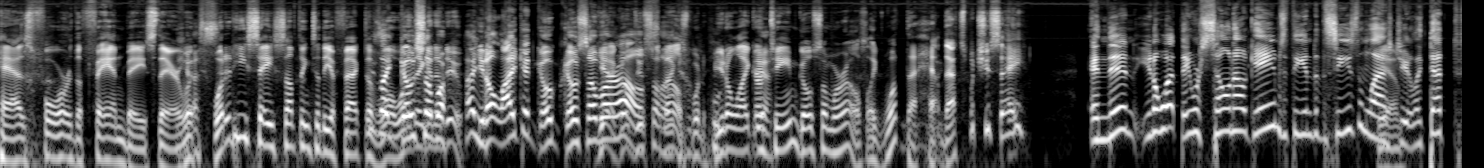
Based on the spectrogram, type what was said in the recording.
has for the fan base there. Yes. What, what, did he say? Something to the effect of, He's like, well, go somewhere. Do? Oh, you don't like it? Go go somewhere yeah, else. do something like, else. What, you don't like our yeah. team? Go somewhere else. Like what the hell? That's what you say? And then you know what? They were selling out games at the end of the season last yeah. year. Like that.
